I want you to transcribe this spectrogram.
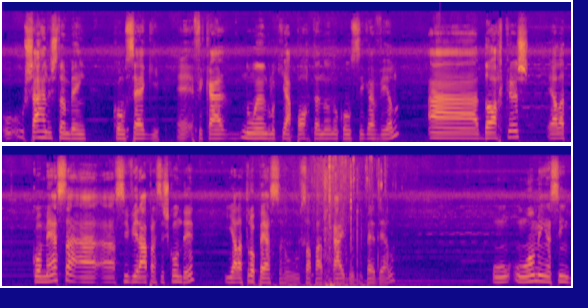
O, o Charles também consegue é, ficar num ângulo que a porta não, não consiga vê-lo. A Dorcas ela começa a, a se virar para se esconder e ela tropeça. O sapato cai do, do pé dela. Um, um homem assim,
